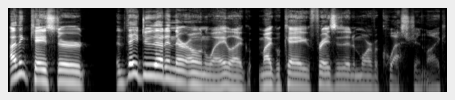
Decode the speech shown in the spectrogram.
I think Caster they do that in their own way. Like Michael Kay phrases it in more of a question, like,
